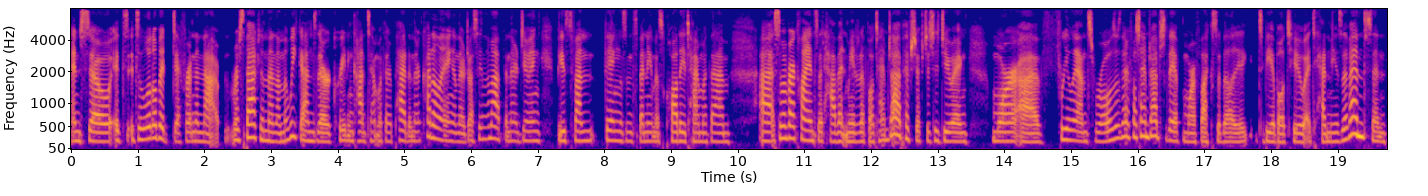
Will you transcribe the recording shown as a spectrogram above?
And so it's it's a little bit different in that respect. And then on the weekends they're creating content with their pet and they're cuddling and they're dressing them up and they're doing these fun things and spending this quality time with them. Uh, some of our clients that haven't made it a full time job have shifted to doing more of freelance roles as their full time job, so they have more flexibility to be able to attend these events and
